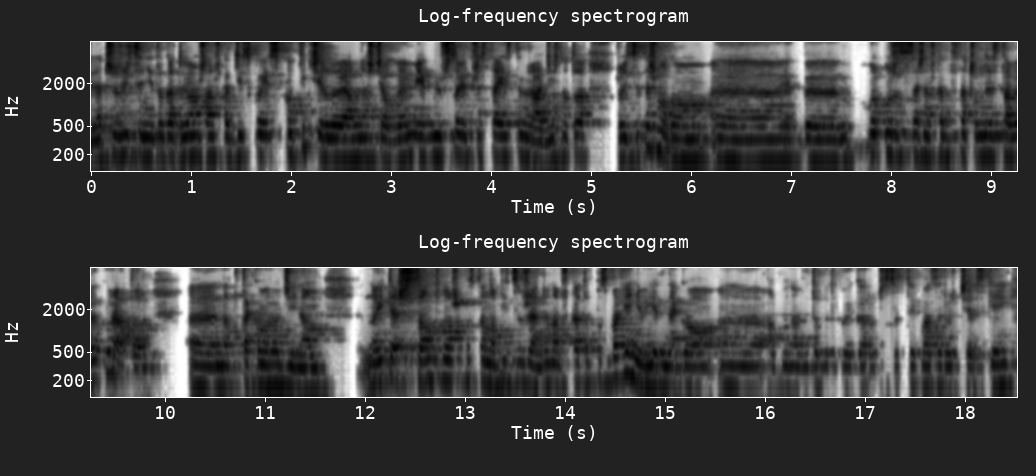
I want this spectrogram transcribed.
znaczy rodzice nie dogadują, że na przykład dziecko jest w konflikcie lojalnościowym, jakby już sobie przestaje z tym radzić, no to rodzice też mogą e, jakby, może zostać na przykład wyznaczony stały kurator nad taką rodziną. No i też sąd może postanowić z urzędu na przykład o pozbawieniu jednego e, albo nawet obydwojga rodziców tej władzy rodzicielskiej.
